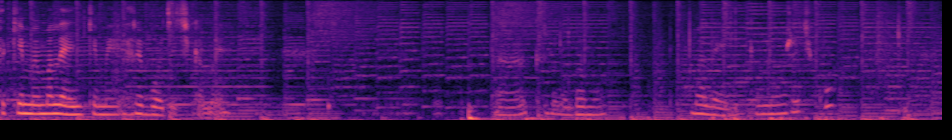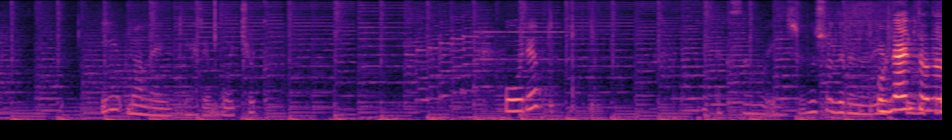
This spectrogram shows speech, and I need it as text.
такими маленькими грибочечками. Так, робимо маленьку ножичку і маленький грибочок. Поряд. Ну що, Дарина, як Погляньте тобі? на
